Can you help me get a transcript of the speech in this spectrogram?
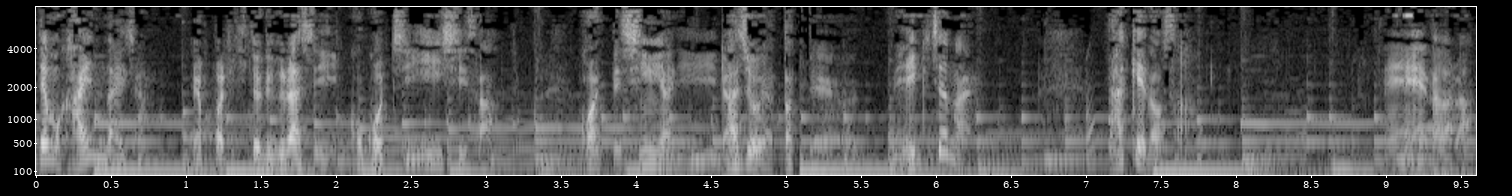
でも帰んないじゃん。やっぱり一人暮らし心地いいしさ、こうやって深夜にラジオやったって平気じゃない？だけどさ、ねえ、だから、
